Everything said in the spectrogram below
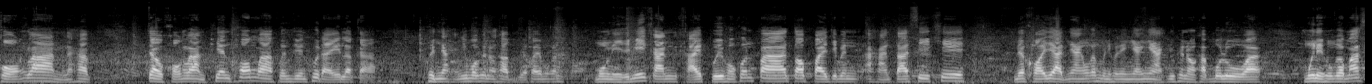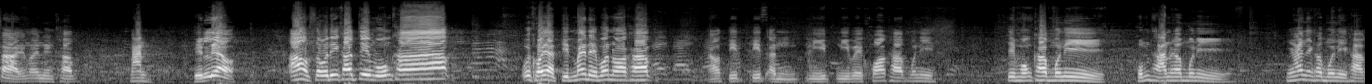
ของร้านนะครับ เจ้าของร้านเพียนทองว่าเพิ่นยืนผู้ใดแล้วก็เพิ่นยังอยู่บ่พี่น้องครับเดี๋ยวค่อยมากันหมงนี้จะมีการขายปุ๋ยของคนปลาต่อไปจะเป็นอาหารตาซีเคเดี๋ยวขออนุญาตย่างว่ามันคนยังยางๆอยู่พี่น้องครับบ่รู้ว่ามื้อนี้ผมกับมาซาจังหน่อยนึงครับ นั่นเห็นแล้วอ้าวสวัสดีครับเจหมงครับโอ้ยขออนุญาตติดไม้ได้บ่นอครับได้ เอาติดติดอันหนีหนีไปคว้าครับมื้อนี้เจหมงครับมื้อนี้ผมถามนะครับมื้อนี้งานหยังครับมื้อนี้ครับ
